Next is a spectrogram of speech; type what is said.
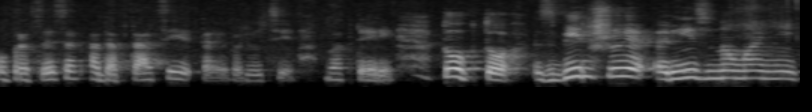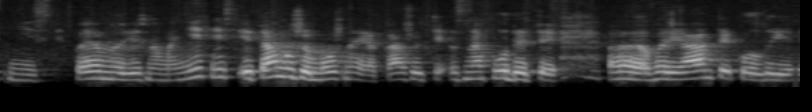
у процесах адаптації та еволюції бактерій. Тобто збільшує різноманітність, певну різноманітність, і там уже можна, як кажуть, знаходити е, варіанти, коли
